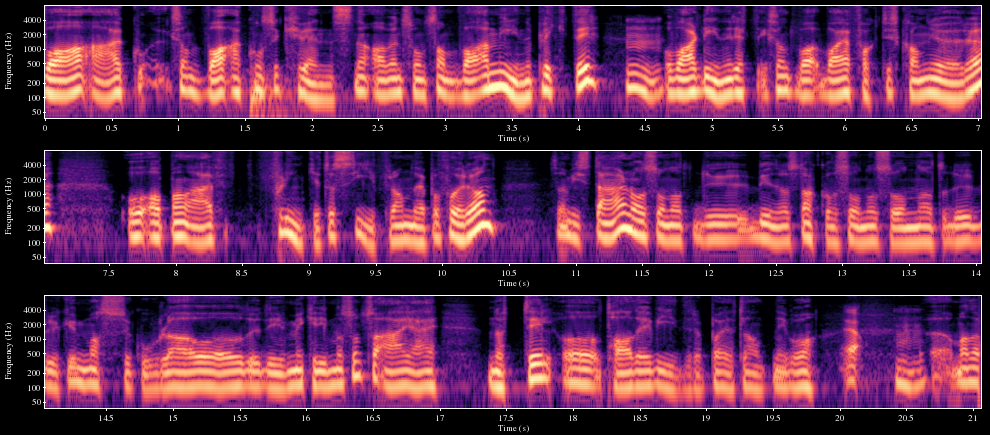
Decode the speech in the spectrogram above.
hva er, liksom, hva er, konsekvensene av en sånn samtale? Hva er mine plikter, mm. og hva er dine rett, hva, hva, jeg faktisk kan gjøre? Og at man er flinke til å si fra om det på forhånd. Så hvis det er nå sånn at du begynner å snakke om sånn og sånn, at du bruker masse cola og, og du driver med krim og sånt, så er jeg nødt til å ta det videre på et eller annet nivå. Ja. Mm Man,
